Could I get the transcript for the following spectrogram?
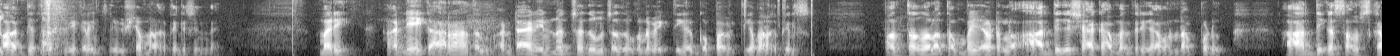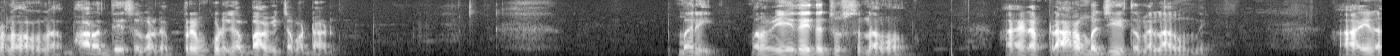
బాధ్యతలు స్వీకరించిన విషయం మనకు తెలిసిందే. మరి అనేక అర్హతలు అంటే ఆయన ఎన్నో చదువులు చదువుకున్న వ్యక్తిగా గొప్ప వ్యక్తిగా మనకు తెలుసు. పంతొమ్మిది వందల తొంభై ఒకటిలో ఆర్థిక శాఖ మంత్రిగా ఉన్నప్పుడు ఆర్థిక సంస్కరణ వలన భారతదేశంలోని ప్రముఖుడిగా భావించబడ్డాడు. మరి మనం ఏదైతే చూస్తున్నామో ఆయన ప్రారంభ జీవితం ఎలా ఉంది ఆయన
